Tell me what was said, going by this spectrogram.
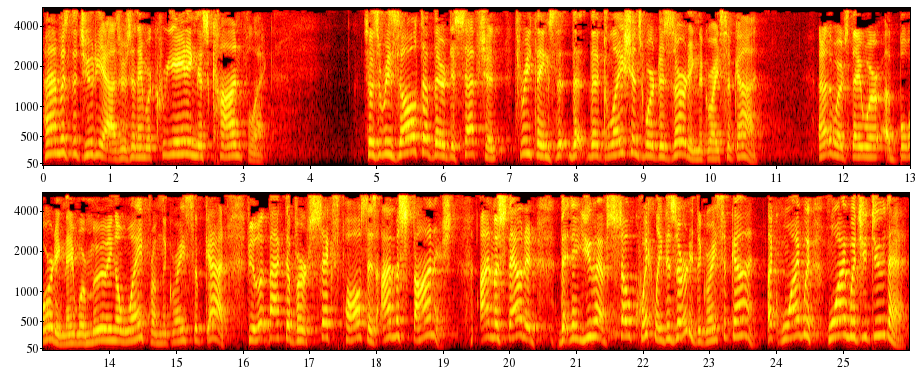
And it was the Judaizers, and they were creating this conflict. So, as a result of their deception, three things the, the, the Galatians were deserting the grace of God. In other words, they were aborting, they were moving away from the grace of God. If you look back to verse 6, Paul says, I'm astonished. I'm astounded that, you have so quickly deserted the grace of God. Like, why would, why would you do that?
